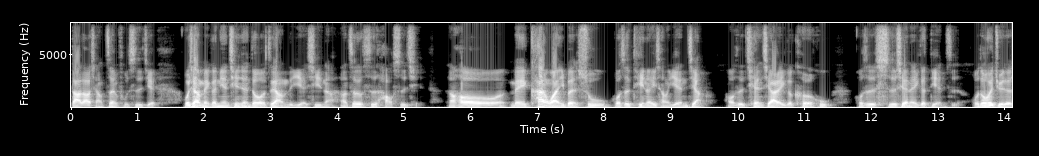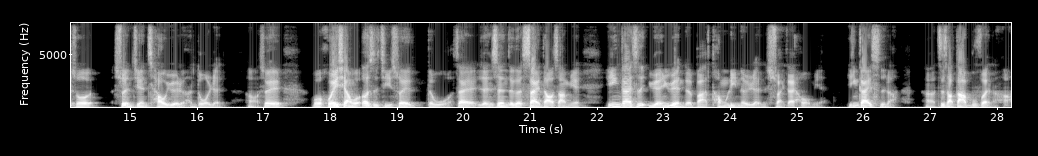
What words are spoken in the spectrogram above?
大到想征服世界。我想每个年轻人都有这样的野心啊，那这是好事情。然后每看完一本书，或是听了一场演讲，或是签下了一个客户，或是实现了一个点子，我都会觉得说瞬间超越了很多人啊！所以我回想我二十几岁的我在人生这个赛道上面，应该是远远的把同龄的人甩在后面，应该是啦啊，至少大部分了哈。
